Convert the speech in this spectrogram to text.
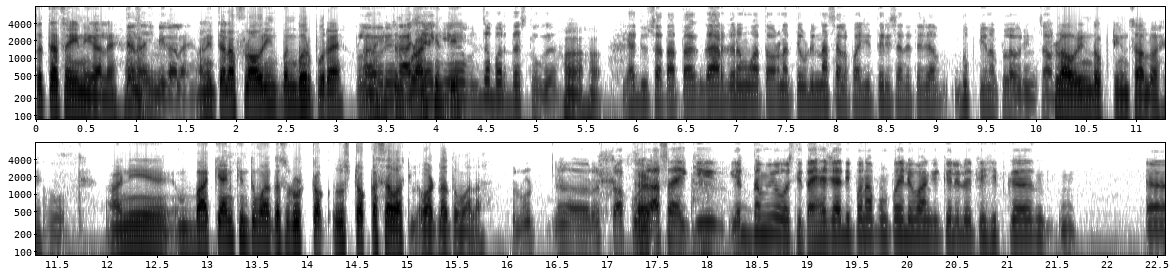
तर त्याचाही निघालाय है ना? त्याचाही निघालाय. आणि त्याला फ्लॉवरिंग पण भरपूर आहे. आणि फ्लावरिंग इथून पुढे आणखीन ती जबरदस्त उग. हा हा. या दिवसात आता गार गरम वातावरणात तेवढी नसायला पाहिजे तरी सध्या त्याच्या दुपटीनं फ्लावरिंग चालू आहे. फ्लॉवरिंग दोपटिंग चालू आहे. हो. आणि बाकी आणखीन तुम्हाला कसं रूटस्टॉक रूटस्टॉक कसा वाटला तुम्हाला? रूट रूट स्टॉक कारण- असं आहे की एकदम व्यवस्थित आहे. ह्याच्या आधी पण आपण पहिले वांगे केलेले होते. इतकं अं,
